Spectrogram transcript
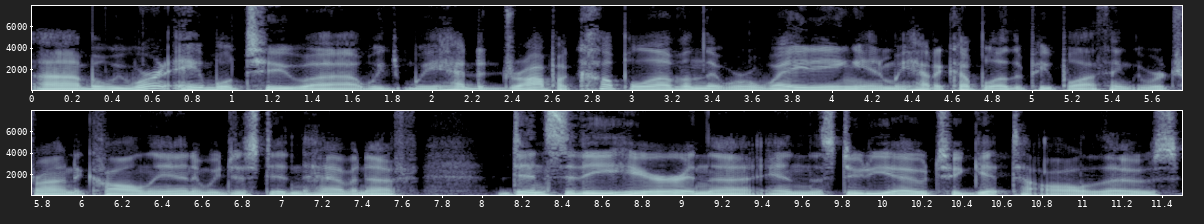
Uh, but we weren't able to. Uh, we we had to drop a couple of them that were waiting, and we had a couple other people I think that were trying to call in, and we just didn't have enough density here in the in the studio to get to all of those.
